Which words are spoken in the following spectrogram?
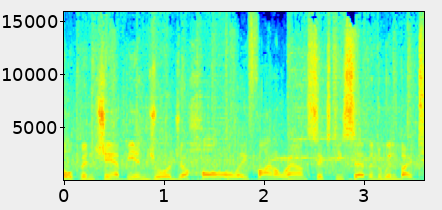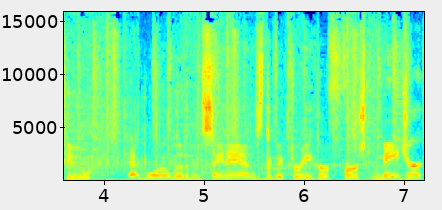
Open champion Georgia Hall, a final round 67 to win by two at Royal Lytham and St. Anne's. The victory, her first major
